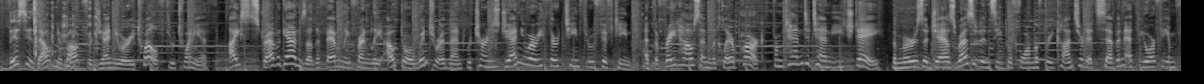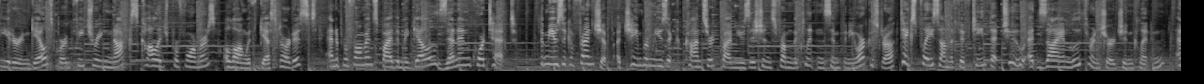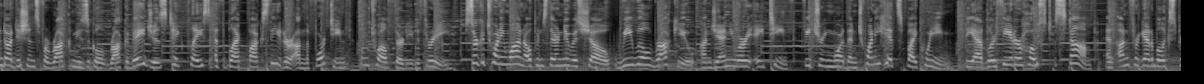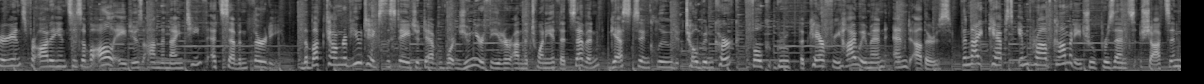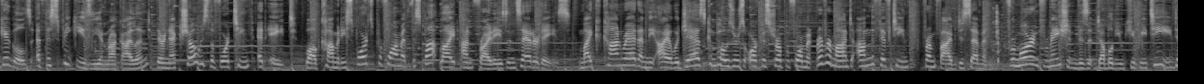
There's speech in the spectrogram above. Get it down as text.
This is Out and About for January 12th through 20th. Ice Stravaganza, the family friendly outdoor winter event, returns January 13th through 15th at the Freight House and LeClaire Park from 10 to 10 each day. The Mirza Jazz Residency perform a free concert at 7 at the Orpheum Theater in Galesburg featuring Knox College performers along with guest artists and a performance by the Miguel Zenon Quartet. The Music of Friendship, a chamber music concert by musicians from the Clinton Symphony Orchestra, takes place on the 15th at 2 at Zion Lutheran Church in Clinton, and auditions for rock musical Rock of Ages take place at the Black Box Theater on the 14th from 12:30 to 3. Circa 21 opens their newest show, We Will Rock You, on January 18th featuring more than 20 hits by Queen. The Adler Theater hosts Stomp, an unforgettable experience for audiences of all ages on the 19th at 7:30. The Bucktown Revue takes the stage at Davenport Junior Theater on the 20th at 7. Guests include Tobin Kirk, folk group The Carefree Highwaymen, and others. The Nightcaps Improv Comedy Troupe presents Shots and Giggles at the Speakeasy in Rock Island. Their next show is the 14th at 8, while Comedy Sports perform at the Spotlight on Fridays and Saturdays. Mike Conrad and the Iowa Jazz Composers Orchestra perform at Rivermont on the 15th from 5 to 7. For more information, visit wqpt.org.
